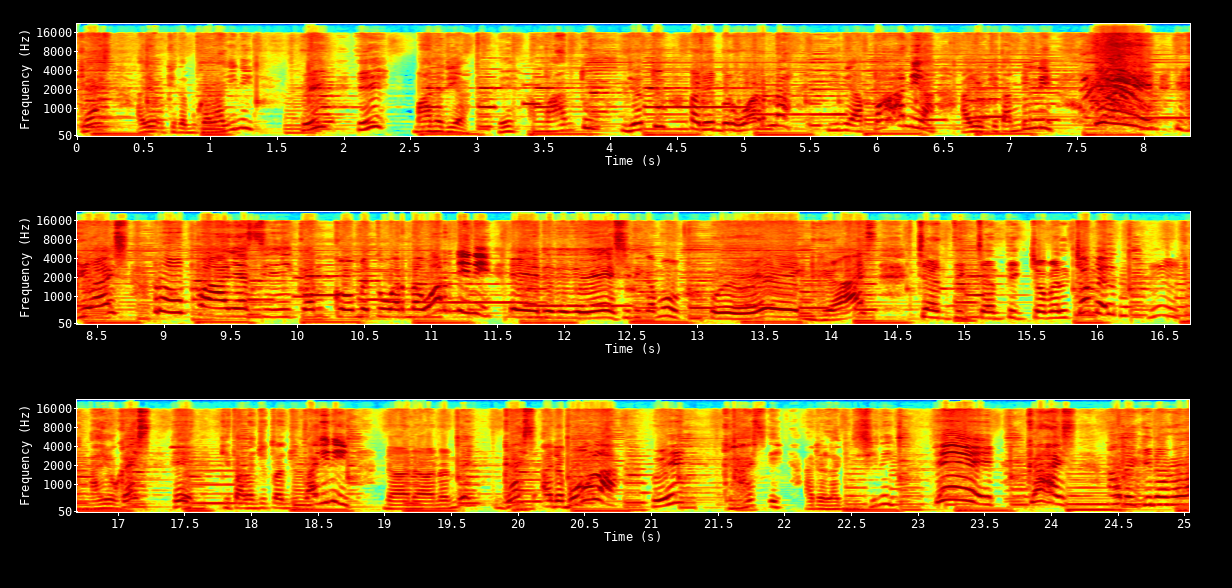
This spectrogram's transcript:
guys, ayo kita buka lagi nih. Wih, eh, mana dia? Eh, apaan tuh? Lihat tuh ada yang berwarna. Ini apaan ya? Ayo kita ambil nih. Wih, guys, rupanya si ikan komet warna-warni nih. Eh, deh, deh, deh, sini kamu. Wih, guys, cantik-cantik comel-comel. Hmm, ayo guys, heh, kita lanjut-lanjut lagi nih. Nah, nah, nah, deh, guys, ada bola. Wih, guys, eh, ada lagi di sini. Hei, guys, ada genangan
